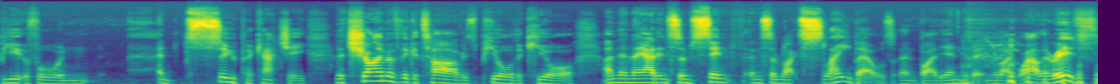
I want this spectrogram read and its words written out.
beautiful and and super catchy. The chime of the guitar is pure the cure, and then they add in some synth and some like sleigh bells, and by the end of it, and you're like, wow, there is,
